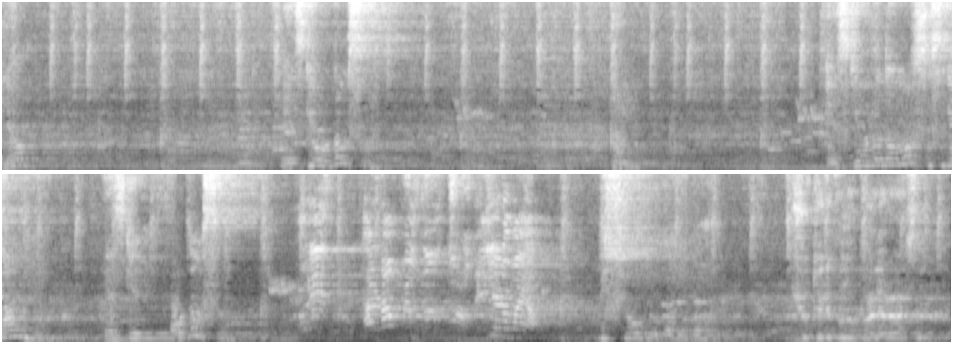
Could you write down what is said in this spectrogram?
Alo? Ezgi orada mısın? Ezgi arada ama sesi gelmiyor. Ezgi orada mısın? Polis, her ne yapıyorsanız durun, eller havaya. Bir şey oluyor galiba. Şu telefonu hoparlöre versene.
